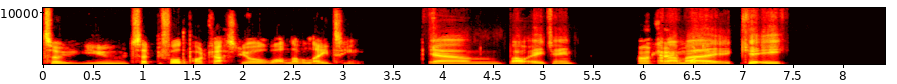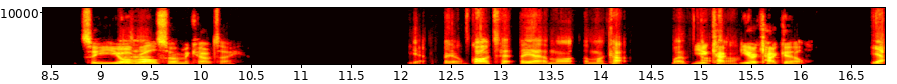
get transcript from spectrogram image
So you said before the podcast you're what level eighteen? Yeah, I'm about 18. Okay. and I'm do you- a kitty. so you're uh, also a Miqo'te. Yeah, but yeah, I've got a t- but yeah, a, I'm a cat. You cat. are. You're a cat girl. Yeah.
